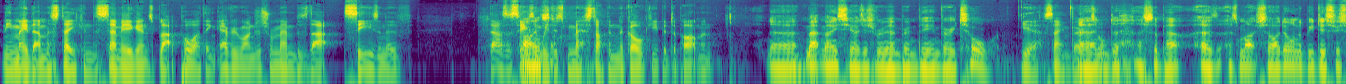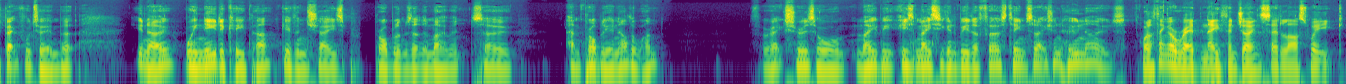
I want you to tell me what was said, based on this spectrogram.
and he made that mistake in the semi against Blackpool. I think everyone just remembers that season of. That was a season we so. just messed up in the goalkeeper department. Uh, Matt Macey, I just remember him being very tall, Yeah, same, very and tall. uh, that's about as, as much. So I don't want to be disrespectful to him, but you know we need a keeper given Shay's p- problems at the moment. So and probably another one for extras, or maybe is Macey going to be the first team selection? Who knows? Well, I think I read Nathan Jones said last week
